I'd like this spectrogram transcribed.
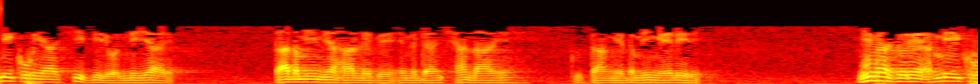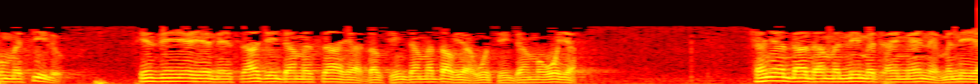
မိကိုရာရှိပြီးတော့နေရတဲ့သားသမီးများဟာလည်းပဲအင်မတန်ချမ်းသာတယ်ကုတာငယ်သမီးငယ်လေးတွေမိဘဆိုတဲ့အမိကိုမရှိလို့ စင်စင်ရဲရဲနဲ့စားခြင်းဓမ္မစားရတောက်ခြင်းဓမ္မတောက်ရဝတ်ခြင်းဓမ္မဝတ်ရချမ်းသာတာမနေမထိုင်မဲနဲ့မနေရ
